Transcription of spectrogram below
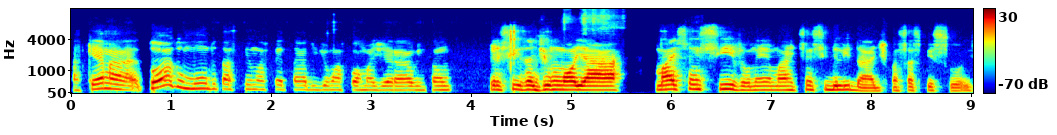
aquela, todo mundo está sendo afetado de uma forma geral, então precisa de um olhar mais sensível, né, mais de sensibilidade com essas pessoas.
